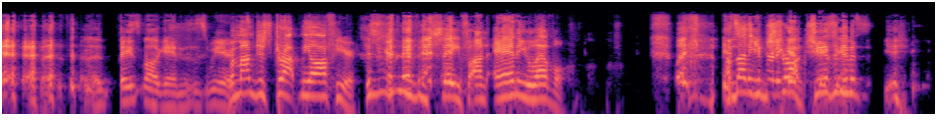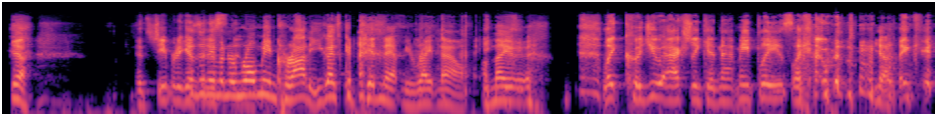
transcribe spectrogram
a, at a- at a baseball game. This is weird. My mom just dropped me off here. This isn't even safe on any level. like I'm not even strong. She doesn't even tickets. It's cheaper to get doesn't even enroll me in karate. You guys could kidnap me right now. I'm not, Like, could you actually kidnap me, please? Like, I would. Yeah. Like,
